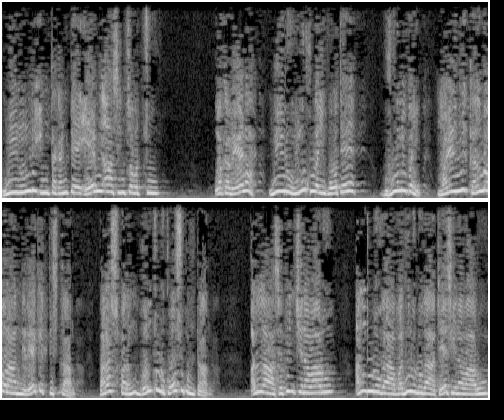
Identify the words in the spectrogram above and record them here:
మీ నుండి ఇంతకంటే ఏమి ఆశించవచ్చు? ఒకవేళ మీరు విముఖులైపోతే భూమిపై మళ్ళీ కల్లోలాన్ని రేకెత్తిస్తారు. పరస్పరం గొంతులు కోసుకుంటారు. అల్లా శపించినవారు అంధులుగా బధిరులుగా చేసినవారు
